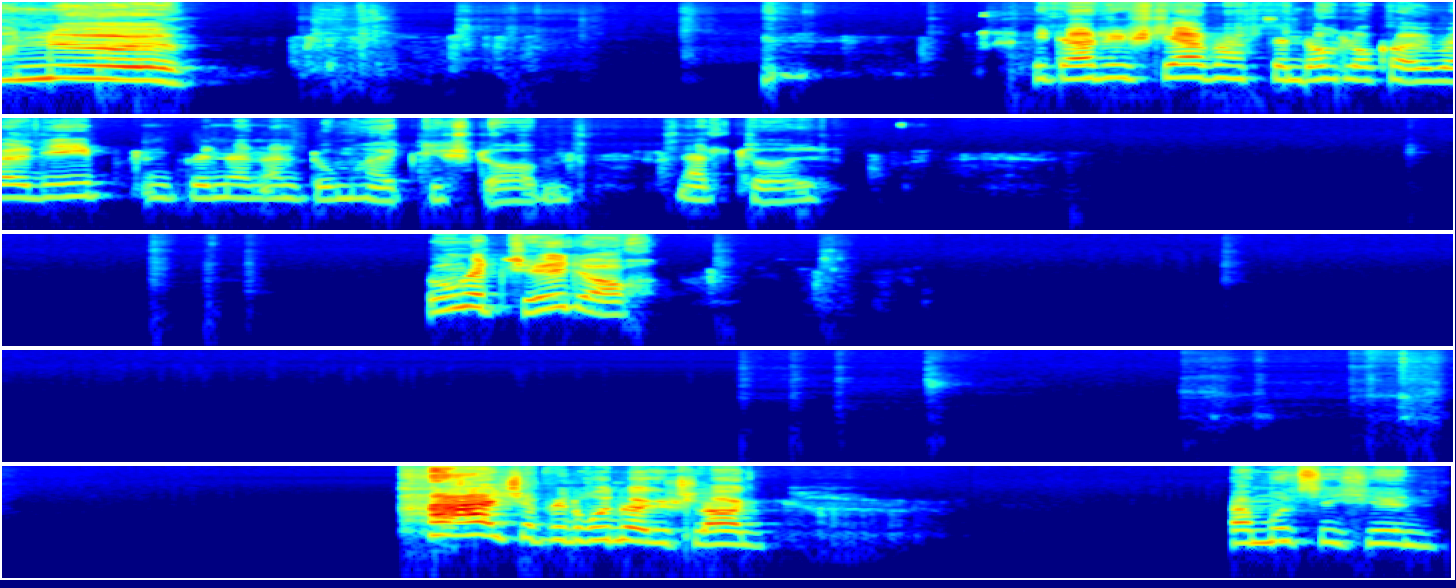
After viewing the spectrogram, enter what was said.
Oh nö. Ich dachte, ich sterbe, hab's dann doch locker überlebt und bin dann an Dummheit gestorben. Na toll. Junge, chill doch. Ha, ich habe ihn runtergeschlagen. Da muss ich hin.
